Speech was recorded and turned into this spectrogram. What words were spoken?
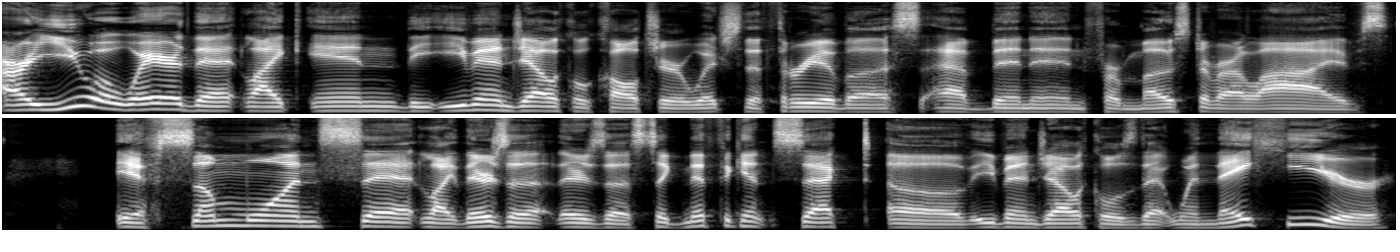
are you aware that, like, in the evangelical culture, which the three of us have been in for most of our lives, if someone said, like, there's a there's a significant sect of evangelicals that when they hear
